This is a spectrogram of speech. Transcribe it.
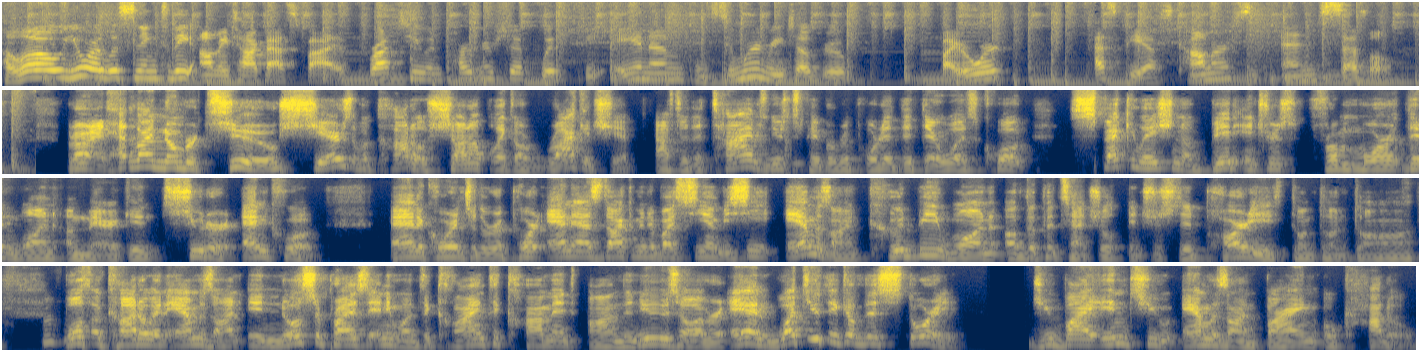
Hello, you are listening to the OmniTalk Fast Five, brought to you in partnership with the A&M Consumer and Retail Group, Firework, SPS Commerce, and Sezzle. All right, headline number two shares of Ocado shot up like a rocket ship after the Times newspaper reported that there was, quote, speculation of bid interest from more than one American suitor, end quote. And according to the report, and as documented by CNBC, Amazon could be one of the potential interested parties. Dun, dun, dun. Mm-hmm. Both Ocado and Amazon, in no surprise to anyone, declined to comment on the news, however. And what do you think of this story? Do you buy into Amazon buying Ocado?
